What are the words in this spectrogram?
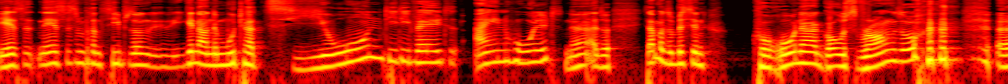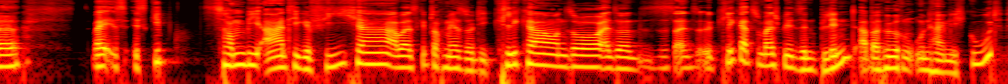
ja, es ist, nee, es ist im Prinzip so, genau, eine Mutation, die die Welt einholt. Ne? Also ich sag mal so ein bisschen Corona goes wrong so. äh, weil es, es gibt zombieartige Viecher, aber es gibt auch mehr so die Klicker und so. Also, es ist also Klicker zum Beispiel sind blind, aber hören unheimlich gut.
